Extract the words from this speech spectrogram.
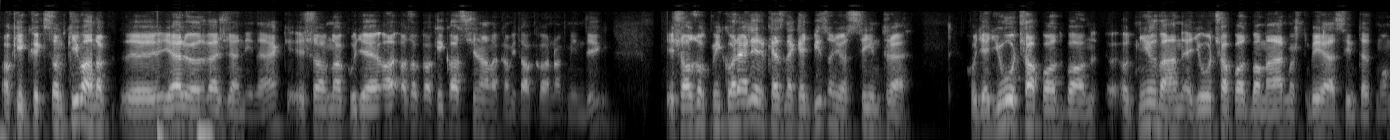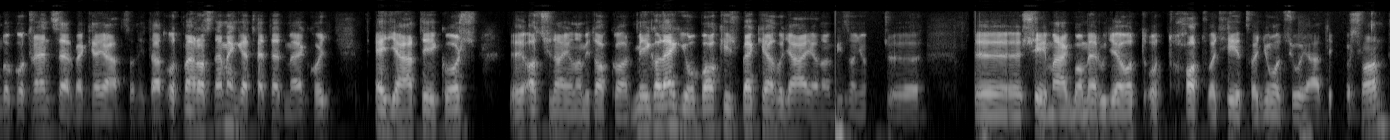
akik viszont ki vannak jelölve zseninek, és annak ugye azok, akik azt csinálnak, amit akarnak mindig, és azok, mikor elérkeznek egy bizonyos szintre, hogy egy jó csapatban, ott nyilván egy jó csapatban már, most BL szintet mondok, ott rendszerbe kell játszani. Tehát ott már azt nem engedheted meg, hogy egy játékos azt csináljon, amit akar. Még a legjobbak is be kell, hogy álljanak bizonyos ö, ö, sémákba, mert ugye ott, ott 6 vagy 7 vagy 8 jó játékos van,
